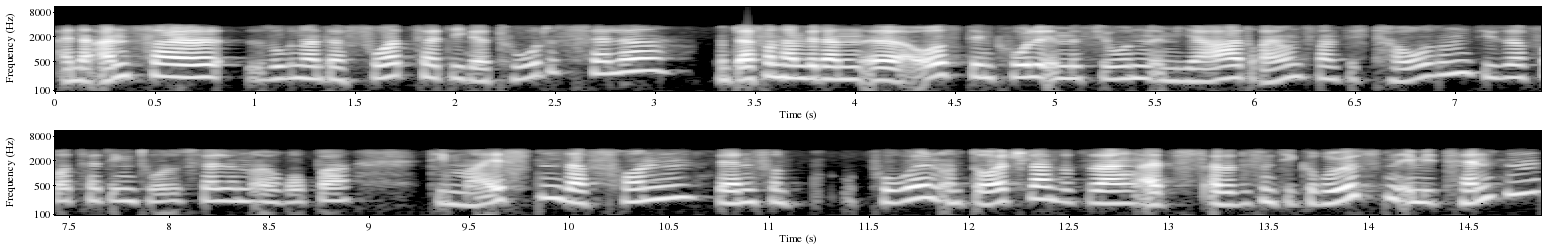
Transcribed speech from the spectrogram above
eine Anzahl sogenannter vorzeitiger Todesfälle. Und davon haben wir dann äh, aus den Kohleemissionen im Jahr 23.000 dieser vorzeitigen Todesfälle in Europa. Die meisten davon werden von Polen und Deutschland sozusagen als, also das sind die größten Emittenten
